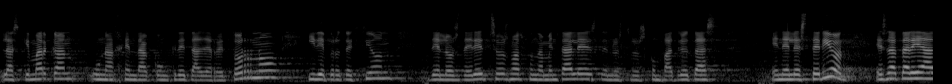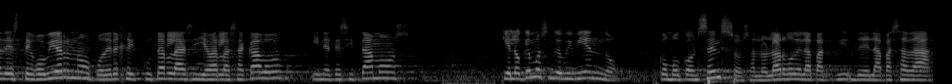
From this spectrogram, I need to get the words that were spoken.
las que marcan una agenda concreta de retorno y de protección de los derechos más fundamentales de nuestros compatriotas en el exterior. Es la tarea de este Gobierno poder ejecutarlas y llevarlas a cabo y necesitamos que lo que hemos ido viviendo como consensos a lo largo de la, pasada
